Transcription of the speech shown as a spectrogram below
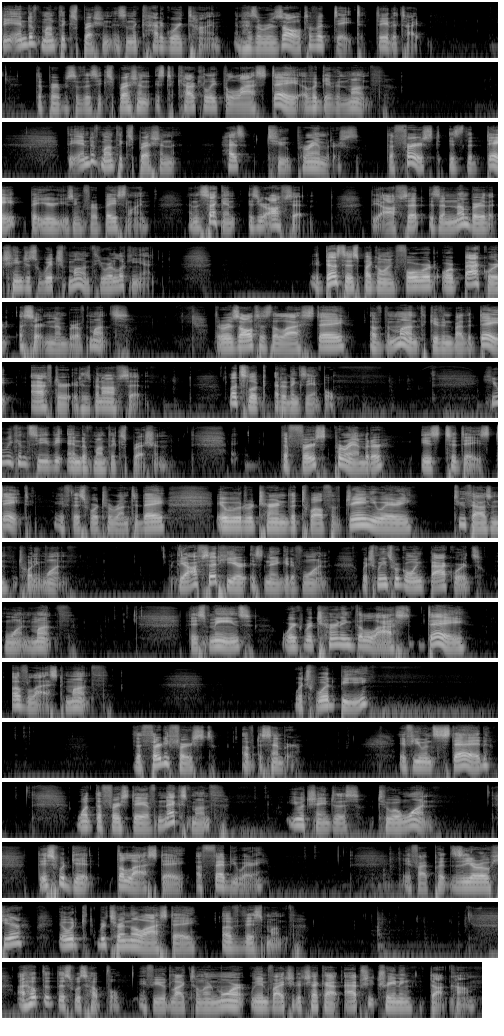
The end of month expression is in the category time and has a result of a date data type. The purpose of this expression is to calculate the last day of a given month. The end of month expression has two parameters. The first is the date that you're using for a baseline, and the second is your offset. The offset is a number that changes which month you are looking at. It does this by going forward or backward a certain number of months. The result is the last day of the month given by the date after it has been offset. Let's look at an example. Here we can see the end of month expression. The first parameter is today's date. If this were to run today, it would return the 12th of January 2021. The offset here is negative 1, which means we're going backwards one month. This means we're returning the last day of last month, which would be the 31st of December. If you instead want the first day of next month, you would change this to a 1. This would get the last day of February. If I put 0 here, it would return the last day of this month. I hope that this was helpful. If you would like to learn more, we invite you to check out appsheettraining.com.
